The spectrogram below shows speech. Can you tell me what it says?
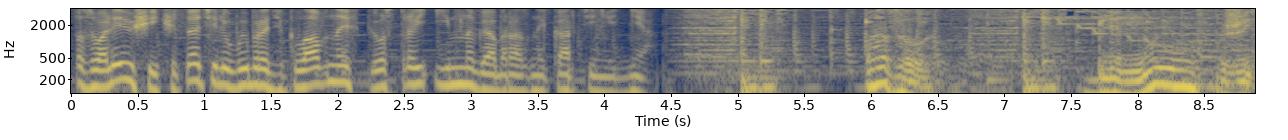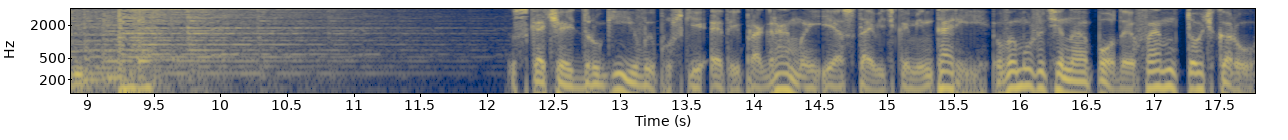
позволяющие читателю выбрать главное в пестрой и многообразной картине дня. Пазл длиною в жизнь. Скачать другие выпуски этой программы и оставить комментарии вы можете на podfm.ru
